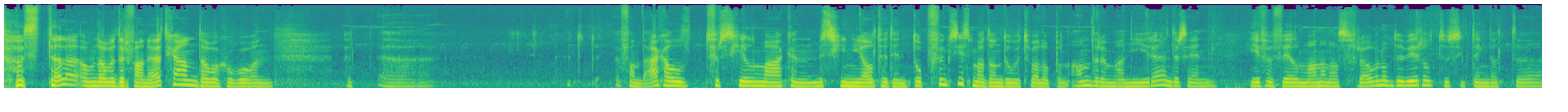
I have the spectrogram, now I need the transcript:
zou stellen, omdat we ervan uitgaan dat we gewoon het, uh, vandaag al het verschil maken. Misschien niet altijd in topfuncties, maar dan doen we het wel op een andere manier. En er zijn evenveel mannen als vrouwen op de wereld. Dus ik denk dat, uh,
